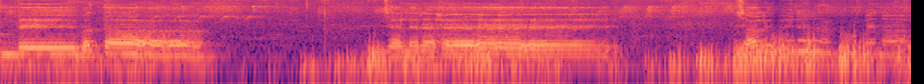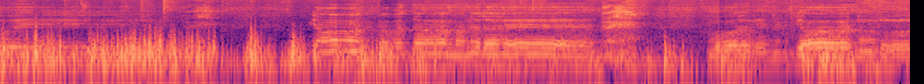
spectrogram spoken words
ਕੁੰਬੇ ਜਲ ਰਹੈ। ਜਲ ਬਿਨ ਕੁੰਭ ਨਾ ਹੋਏ। ਗਿਆਨ ਕਬਦਾ ਮਨ ਰਹੈ ਗੌਰ ਬਿਨ ਗਿਆਨ ਹੋਈ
